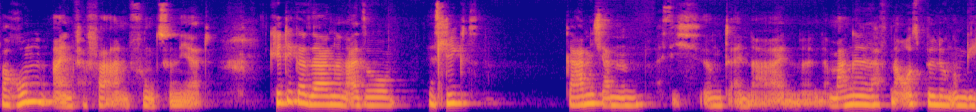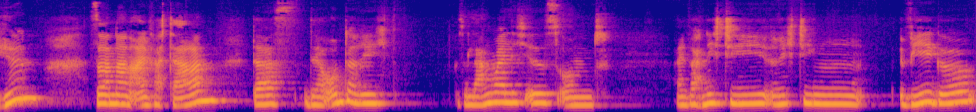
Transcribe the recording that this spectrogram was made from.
warum ein Verfahren funktioniert. Kritiker sagen dann also, es liegt gar nicht an, weiß ich, irgendeiner einer, mangelhaften Ausbildung im Gehirn, sondern einfach daran, dass der Unterricht so langweilig ist und einfach nicht die richtigen Wege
